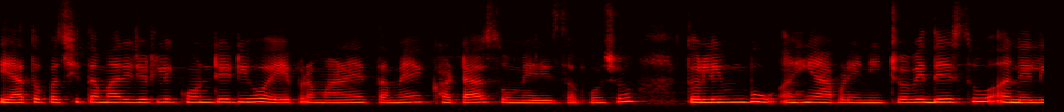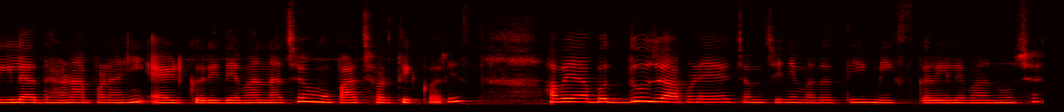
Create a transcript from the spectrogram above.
યા તો પછી તમારી જેટલી ક્વોન્ટિટી હોય એ પ્રમાણે તમે ખટાશ ઉમેરી શકો છો. તો લીંબુ અહીં આપણે નીચોવી દઈશું અને લીલા ધાણા પણ અહીં એડ કરી દેવાના છે. હું પાછળથી કરીશ. હવે આ બધું જ આપણે ચમચીની મદદથી મિક્સ કરી લેવાનું છે.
